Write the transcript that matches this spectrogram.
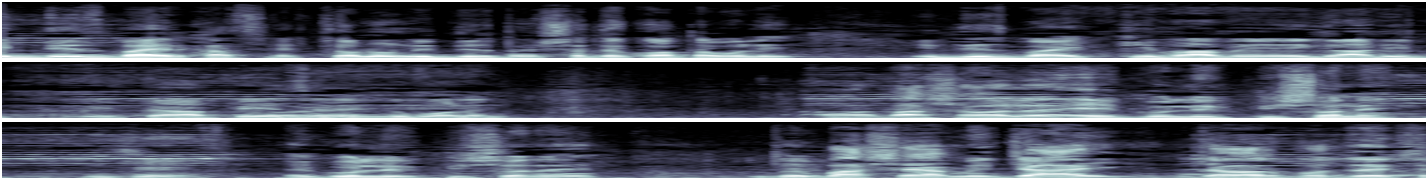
ইদ্রিস ভাইয়ের কাছে। চলুন ইদ্রিস ভাইয়ের সাথে কথা বলি। ইদ্রিস ভাই কীভাবে এই গাড়িটা পেয়েছেন একটু বলেন। আমার বাসা হলো এই গলির পিছনে। এই গলির পিছনে। তো বাসায় আমি যাই যাওয়ার পর দেখছ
